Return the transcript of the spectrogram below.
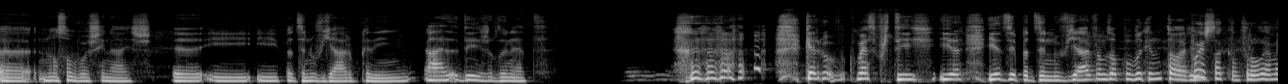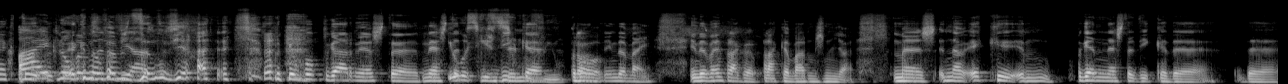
Uh, não são bons sinais. Uh, e, e, para desanuviar um bocadinho. Ah, diz, Lunete. Quero comece por ti. Ia, ia dizer para desanuviar, vamos ao público notório. Pois, só que o problema é que, tu, ah, é que não, é vamos, que não vamos desanuviar. porque eu vou pegar nesta, nesta eu assim dica. Pronto, ainda bem. Ainda bem para, para acabarmos melhor. Mas não, é que hum, pegando nesta dica da, da,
